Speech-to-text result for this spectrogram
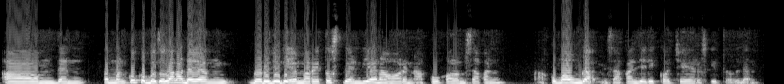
Um, dan temanku kebetulan ada yang baru jadi emeritus dan dia nawarin aku kalau misalkan aku mau nggak misalkan jadi co-chairs gitu. Dan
